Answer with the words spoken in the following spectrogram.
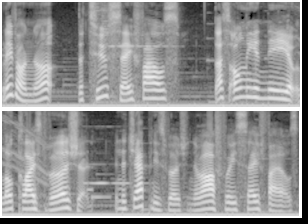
believe it or not, the two save files, that's only in the localized version. In the Japanese version, there are three save files.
